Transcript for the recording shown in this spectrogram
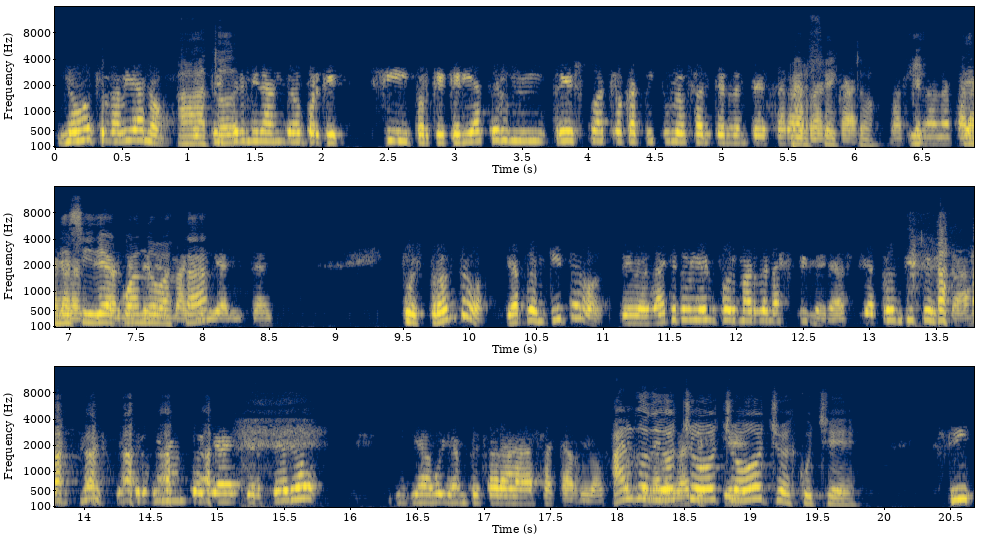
No, todavía no. Ah, Estoy to- terminando porque sí, porque quería hacer un tres, cuatro capítulos antes de empezar a Perfecto. arrancar. Más ¿Y que nada para tenés idea cuándo va a estar? Pues pronto, ya prontito. De verdad que te voy a informar de las primeras. Ya prontito está. Estoy terminando ya el tercero y ya voy a empezar a sacarlos. Algo de la verdad es que- 888 escuché. Sí,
